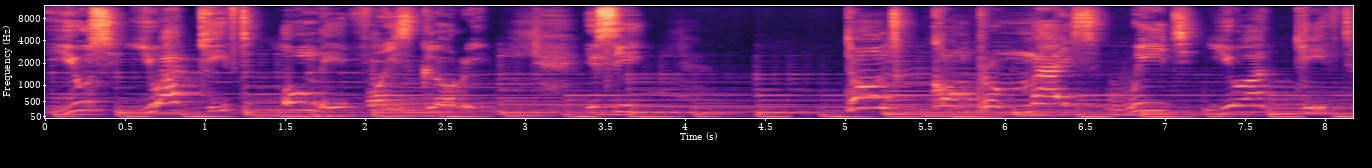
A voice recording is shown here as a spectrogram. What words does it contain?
Use your gift only for his glory. You see don't compromise with your gift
